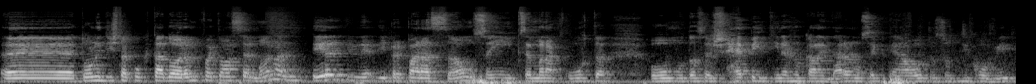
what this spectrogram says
É, Tony destacou que está adorando que vai ter uma semana inteira de, de, preparação, sem semana curta ou mudanças repentinas no calendário, a não ser que tenha outro surto de Covid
